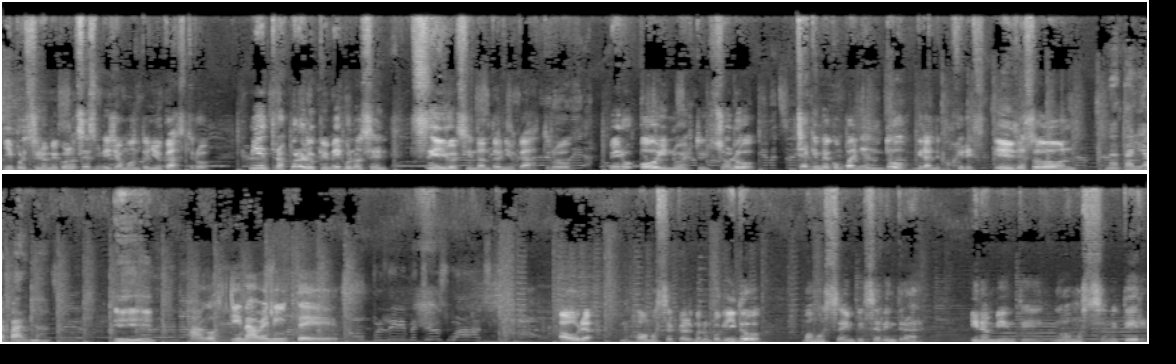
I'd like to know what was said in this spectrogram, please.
Y por si no me conoces, me llamo Antonio Castro. Mientras para los que me conocen, sigo siendo Antonio Castro. Pero hoy no estoy solo, ya que me acompañan dos grandes mujeres. Ellas son... Natalia Palma. Y... Agostina Benítez. Ahora, ¿nos vamos a calmar un poquito? Vamos a empezar a entrar en ambiente. Nos vamos a meter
